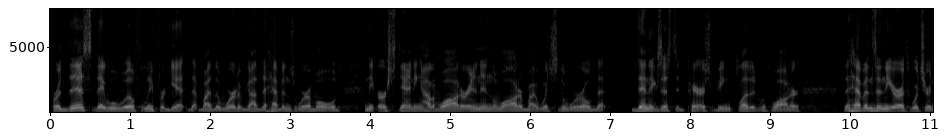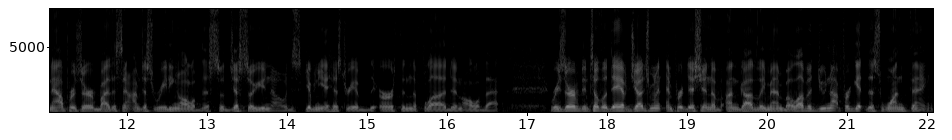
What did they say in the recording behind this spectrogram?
For this they will willfully forget that by the word of God the heavens were of old, and the earth standing out of water, and in the water by which the world that then existed perished, being flooded with water the heavens and the earth, which are now preserved by the sun. I'm just reading all of this, so just so you know, just giving you a history of the earth and the flood and all of that. Reserved until the day of judgment and perdition of ungodly men. Beloved, do not forget this one thing.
